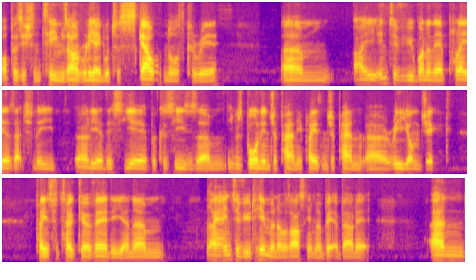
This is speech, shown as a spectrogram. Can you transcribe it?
opposition teams aren't really able to scout North Korea. Um, I interviewed one of their players actually earlier this year because he's um, he was born in Japan. He plays in Japan. Uh, Ri Yongjik plays for Tokyo Verdy, and um, I interviewed him and I was asking him a bit about it, and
